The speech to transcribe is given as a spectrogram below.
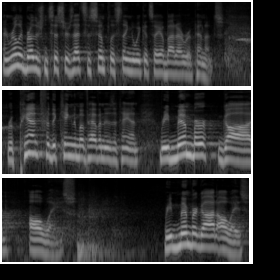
And really, brothers and sisters, that's the simplest thing that we could say about our repentance. Repent, for the kingdom of heaven is at hand. Remember God always. Remember God always.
